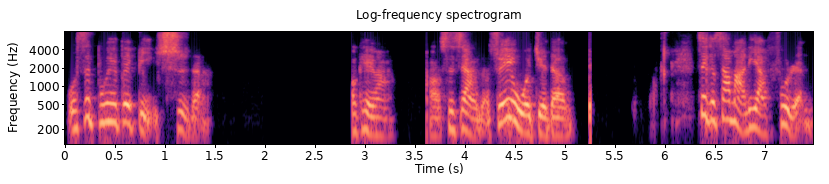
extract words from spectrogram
我是不会被鄙视的，OK 吗？好，是这样的，所以我觉得。这个撒玛利亚妇人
